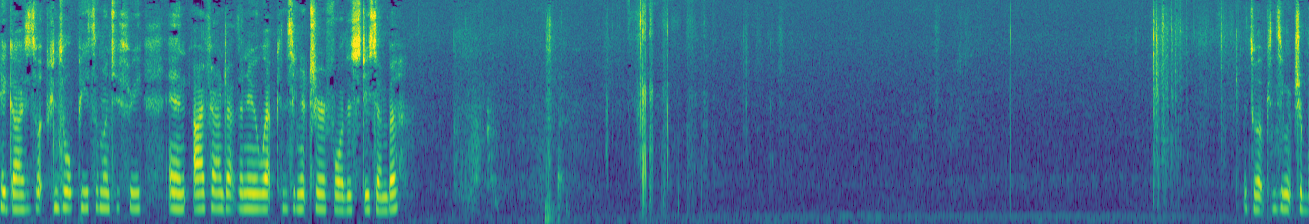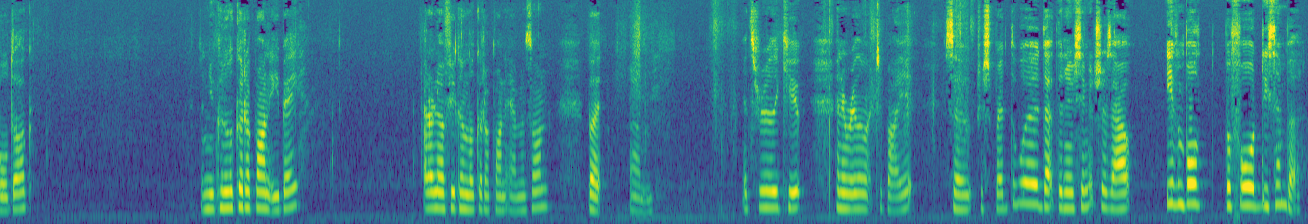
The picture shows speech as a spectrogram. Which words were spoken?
Hey guys, it's Webkinz Talk Pizza 123, and I found out the new Webkinz signature for this December. It's Webkinz signature Bulldog. And you can look it up on eBay. I don't know if you can look it up on Amazon, but um, it's really cute, and I really want to buy it. So just spread the word that the new signature's out, even before December.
